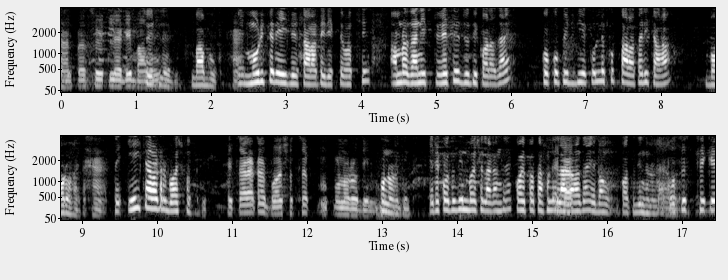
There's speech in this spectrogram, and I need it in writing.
তারপরে সুইট লেডি বাবু। সুইট লেডি বাবু। হ্যাঁ। মরিচের এই যে চারাটি দেখতে পাচ্ছি আমরা জানি ট্রেতে যদি করা যায় কোকোপিট দিয়ে করলে খুব তাড়াতাড়ি চারা বড় হয়। হ্যাঁ। তো এই চারাটার বয়স কত দিন? এই চারাটার বয়স হচ্ছে পনেরো দিন। পনেরো দিন। এটা কতদিন বয়সে লাগানো যায়? কয় পাতা হলে লাগানো যায় এবং কতদিন হলে লাগানো পঁচিশ থেকে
